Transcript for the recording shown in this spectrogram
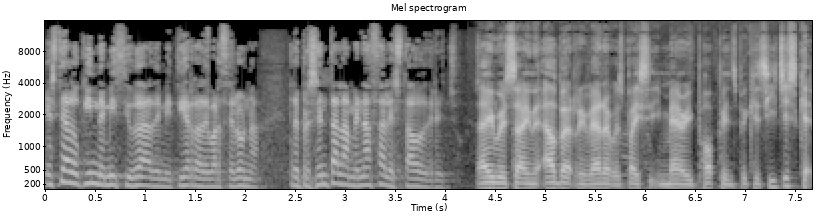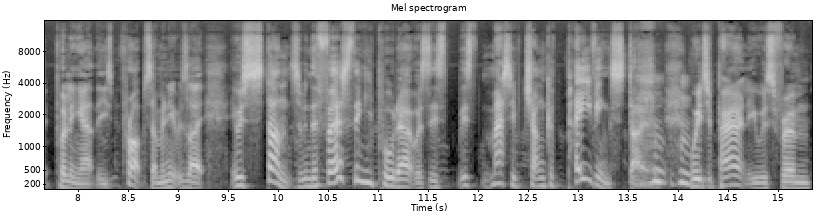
Este adoquín de mi ciudad, de mi tierra, de Barcelona, representa la amenaza al Estado de Derecho. They were saying that Albert Rivera was basically Mary Poppins because he just kept pulling out these props. I mean, it was like it was stunts. I mean, the first thing he pulled out was this this massive chunk of paving stone, which apparently was from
